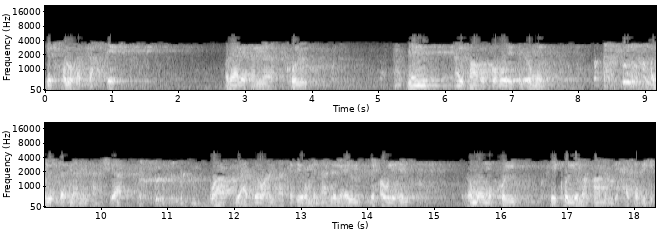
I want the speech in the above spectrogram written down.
يدخلها التخصيص. وذلك أن كل من ألفاظ الظهور في العموم قد يستثنى منها أشياء. ويعبر عنها كثير من أهل العلم بقولهم عموم كل في كل مقام بحسبه.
